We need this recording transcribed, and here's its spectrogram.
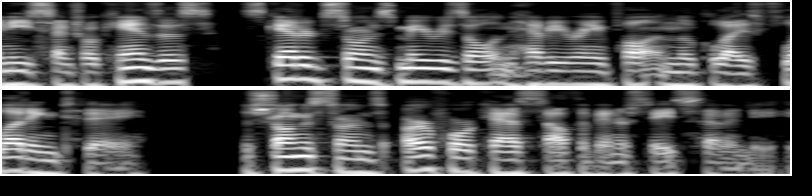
In east central Kansas, scattered storms may result in heavy rainfall and localized flooding today. The strongest storms are forecast south of Interstate 70.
